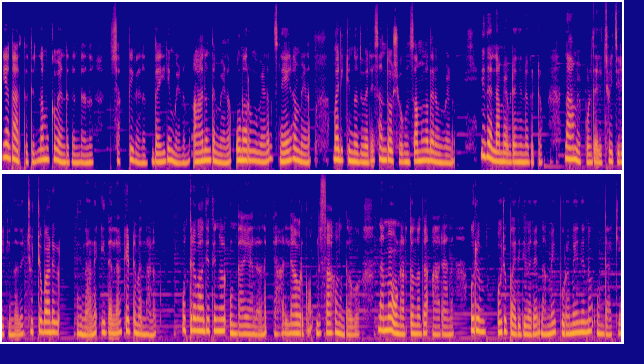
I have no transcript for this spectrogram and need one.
യഥാർത്ഥത്തിൽ നമുക്ക് വേണ്ടത് എന്താണ്? ശക്തി വേണം ധൈര്യം വേണം ആനന്ദം വേണം ഉണർവ് വേണം സ്നേഹം വേണം മരിക്കുന്നതുവരെ സന്തോഷവും സമാധാനവും വേണം. ഇതെല്ലാം എവിടെ നിന്ന് കിട്ടും? നാം ഇപ്പോൾ ധരിച്ചു വച്ചിരിക്കുന്നത് ചുറ്റുപാടുകൾ നിന്നാണ്. ഇതെല്ലാം കിട്ടുമെന്നാണ്. ഉത്തരവാദിത്തങ്ങൾ ഉണ്ടായാലാണ് എല്ലാവർക്കും ഉത്സാഹമുണ്ടാവുക. നമ്മെ ഉണർത്തുന്നത് ആരാണ്? ഒരു ഒരു പരിധിവരെ നമ്മെ പുറമേ നിന്നും ഉണ്ടാക്കിയ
